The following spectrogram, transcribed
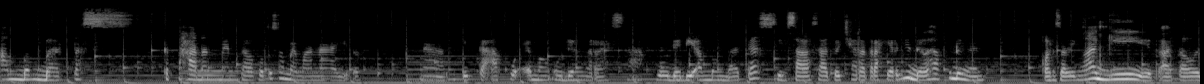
ambang batas ketahanan mentalku tuh sampai mana gitu. Nah, ketika aku emang udah ngerasa aku udah di ambang batas, ya salah satu cara terakhirnya adalah aku dengan konseling lagi gitu atau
